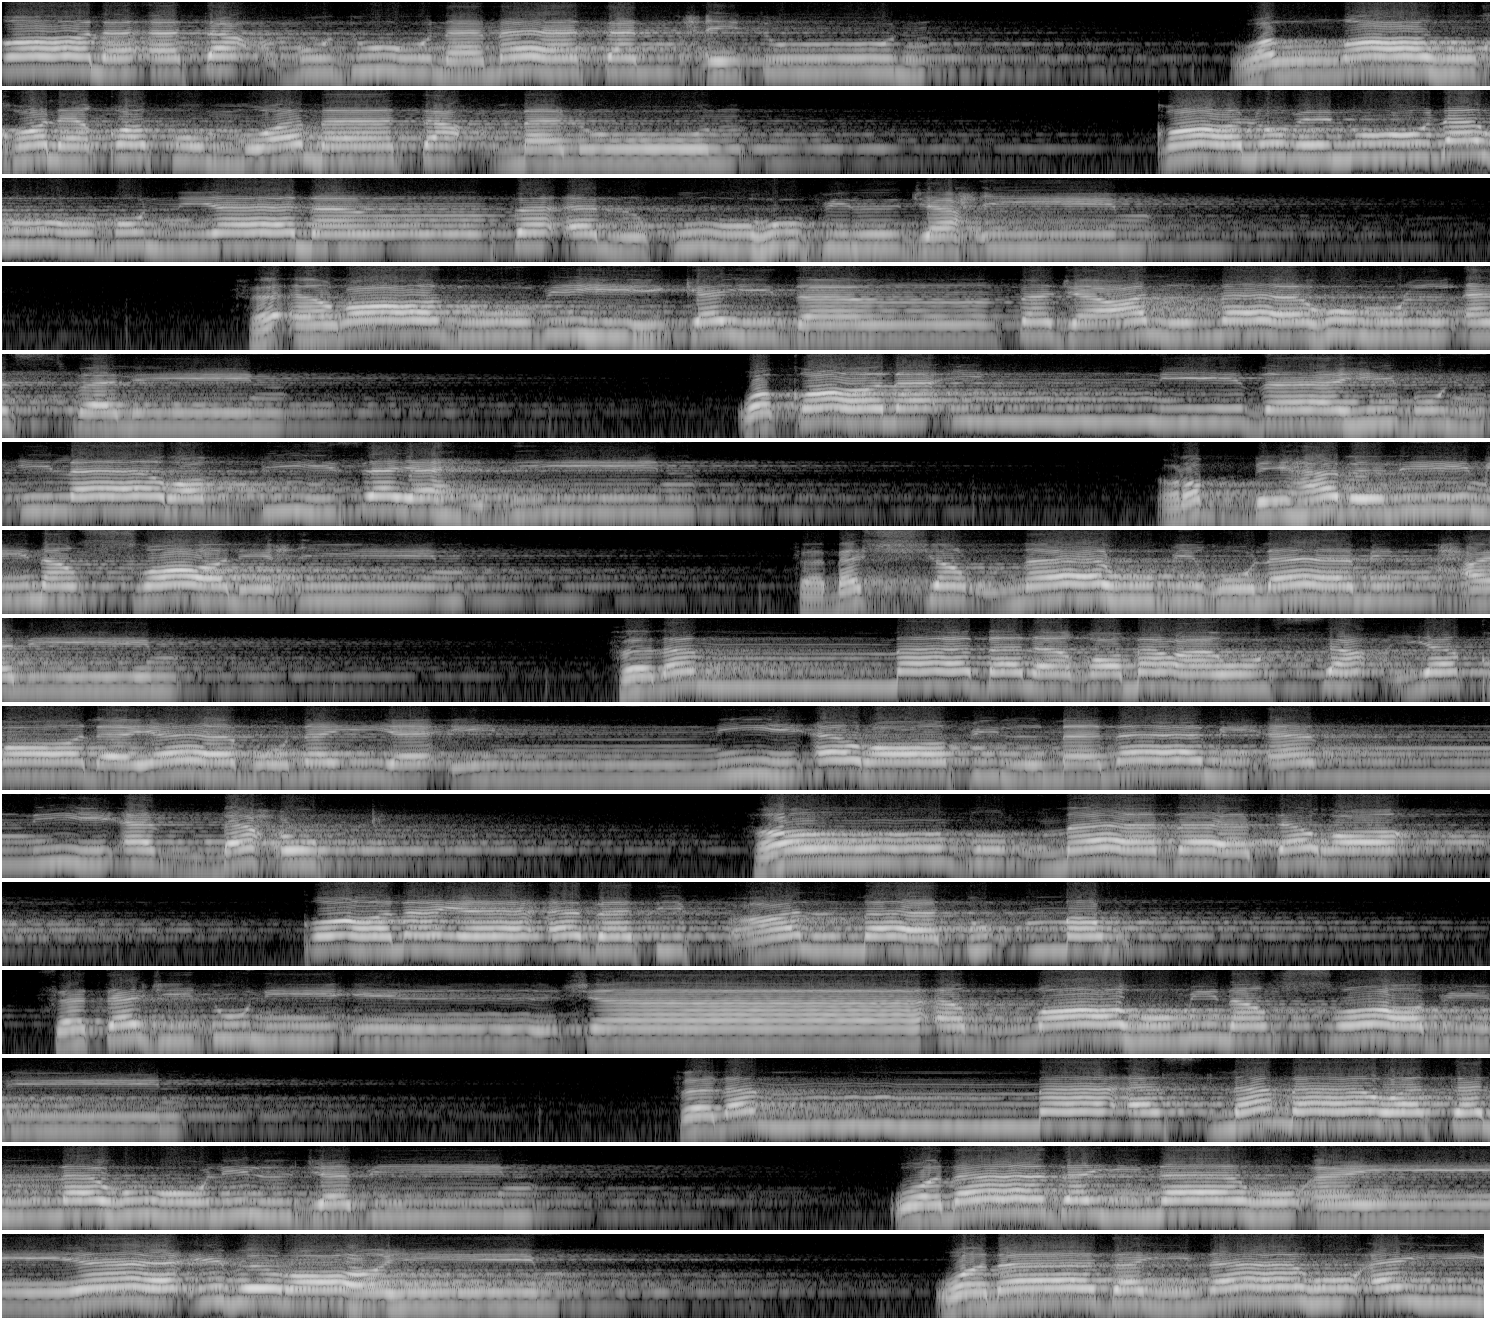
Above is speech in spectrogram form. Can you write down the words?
قال أتعبدون ما تنحتون والله خلقكم وما تعملون قالوا ابنوا له بنيانا فألقوه في الجحيم فأرادوا به كيدا فجعلناهم الأسفلين. وقال إني ذاهب إلى ربي سيهدين. رب هب لي من الصالحين. فبشرناه بغلام حليم. فلما بلغ معه السعي قال يا بني إني أرى في المنام أني أذبحك. فانظر ماذا ترى. قال يا أبت افعل ما تؤمر. ستجدني إن شاء الله من الصابرين. فلما أسلما وتله للجبين وناديناه أن يا إبراهيم وناديناه أن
